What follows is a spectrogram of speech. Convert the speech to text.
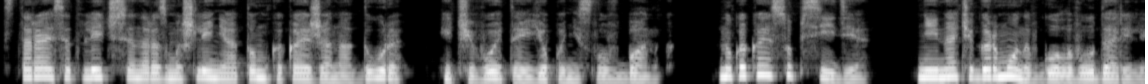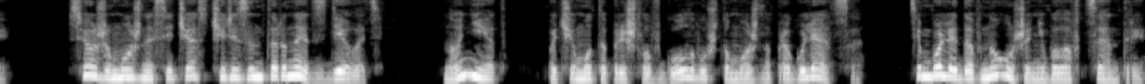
Стараясь отвлечься на размышления о том, какая же она дура и чего это ее понесло в банк. Но какая субсидия? Не иначе гормоны в голову ударили. Все же можно сейчас через интернет сделать. Но нет, почему-то пришло в голову, что можно прогуляться. Тем более давно уже не была в центре.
